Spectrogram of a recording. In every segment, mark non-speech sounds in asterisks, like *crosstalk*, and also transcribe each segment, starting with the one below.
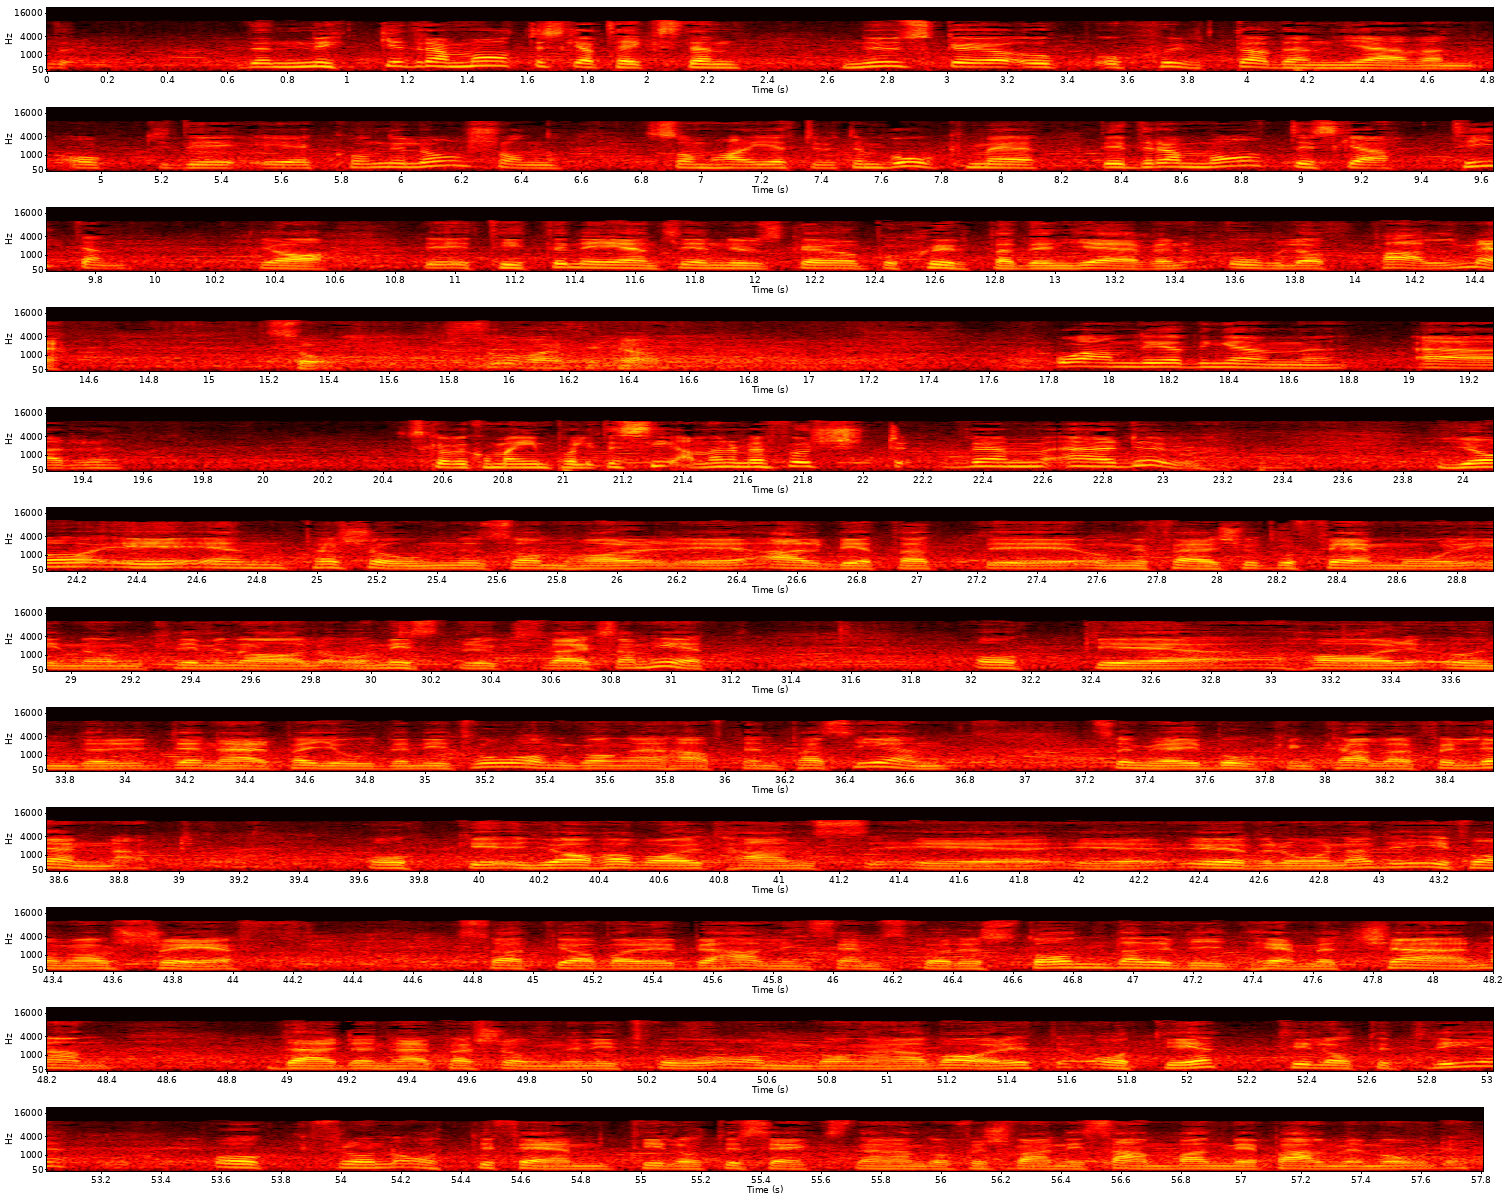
den mycket dramatiska texten Nu ska jag upp och skjuta den jäveln och det är Conny Larsson som har gett ut en bok med det dramatiska titeln. Ja, det, titeln är egentligen Nu ska jag upp och skjuta den jäveln Olof Palme. Så. Så var det till ja. Och anledningen är ska vi komma in på lite senare, men först, vem är du? Jag är en person som har eh, arbetat eh, ungefär 25 år inom kriminal och missbruksverksamhet och eh, har under den här perioden i två omgångar haft en patient som jag i boken kallar för Lennart. Och jag har varit hans överordnade i form av chef så att jag varit behandlingshemsföreståndare vid hemmet Kärnan där den här personen i två omgångar har varit 81 till 83 och från 85 till 86 när han då försvann i samband med Palmemordet.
